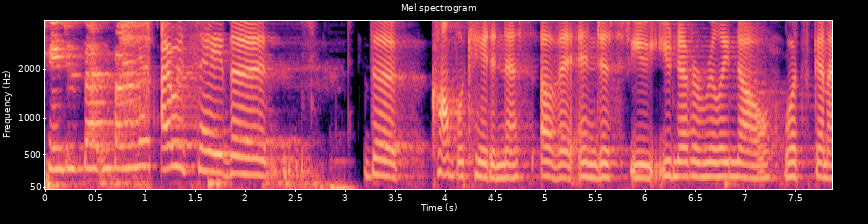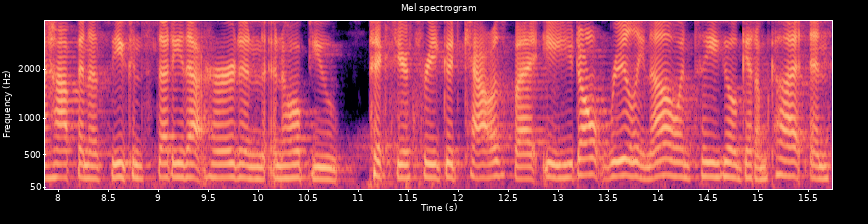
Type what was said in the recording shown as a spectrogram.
changes that environment? I would say the the complicatedness of it and just you you never really know what's going to happen it's you can study that herd and, and hope you picked your three good cows but you, you don't really know until you go get them cut and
